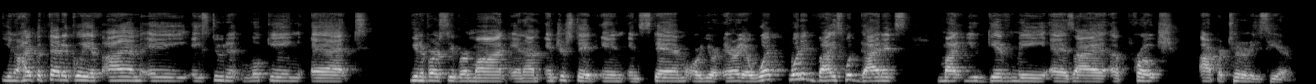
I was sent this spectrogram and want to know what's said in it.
you know, hypothetically, if I am a, a student looking at University of Vermont and I'm interested in, in STEM or your area, what, what advice, what guidance might you give me as I approach opportunities here?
